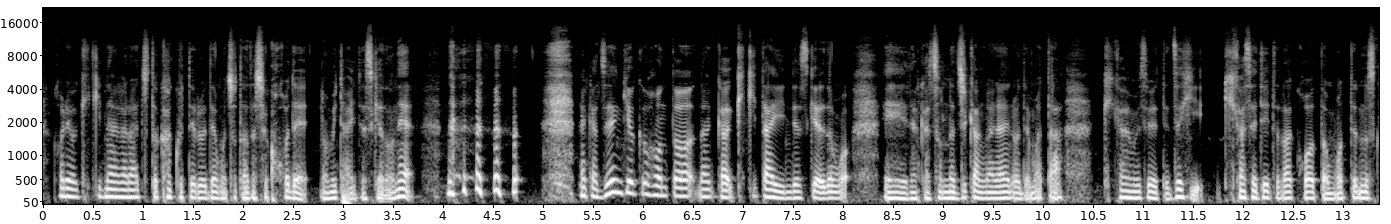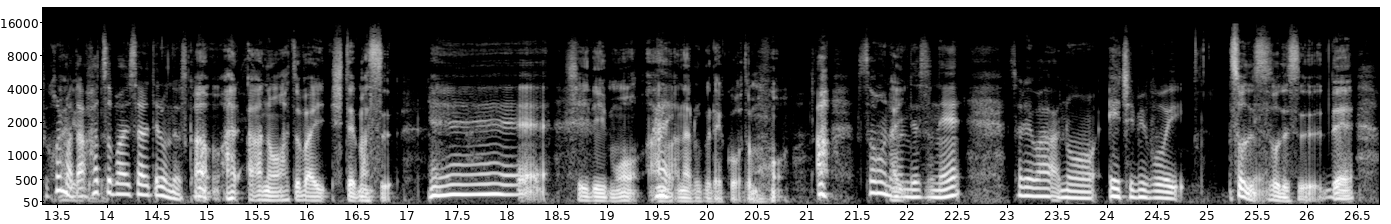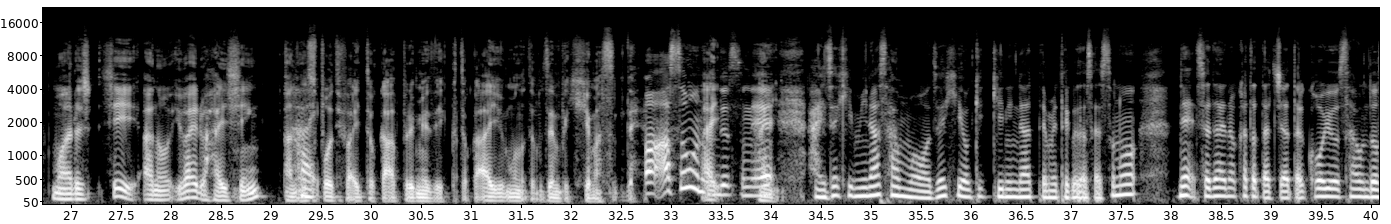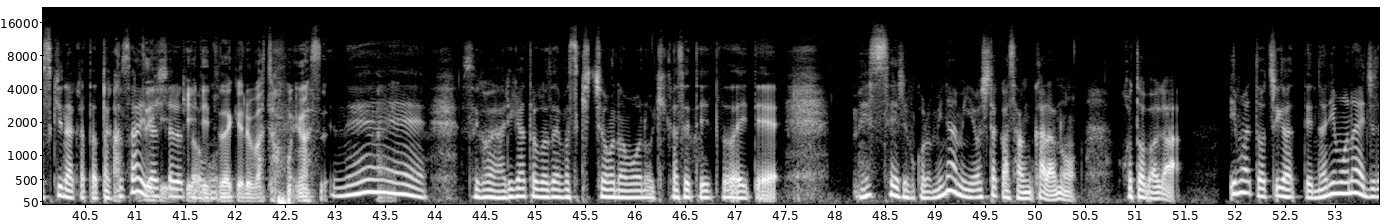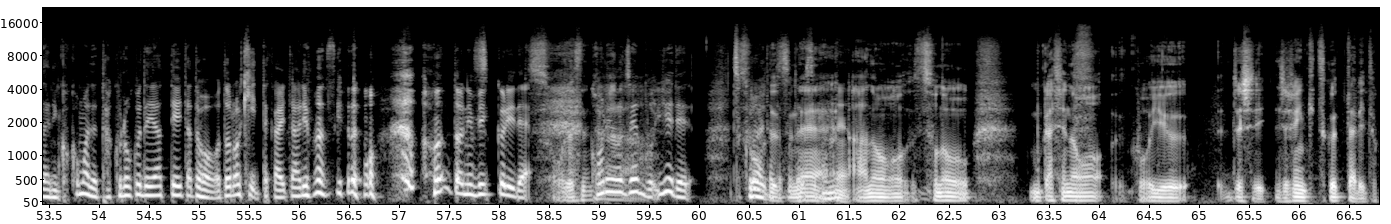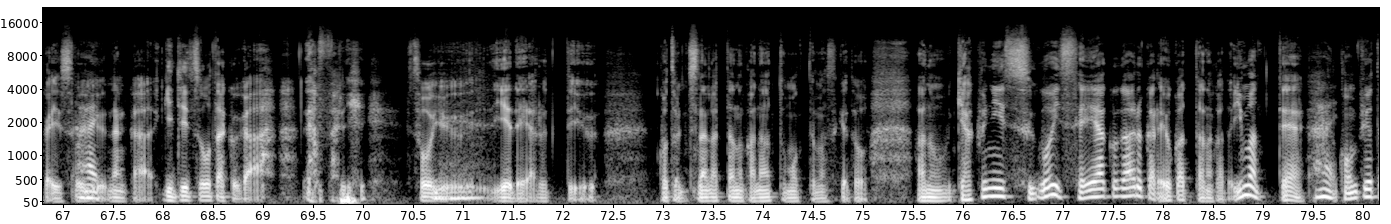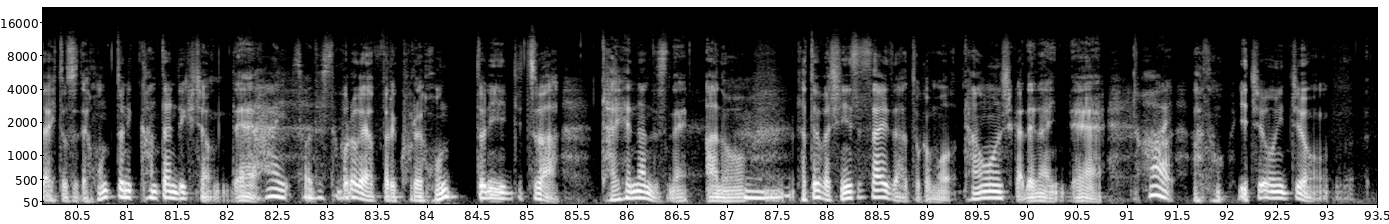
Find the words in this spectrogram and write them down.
これを聞きながらちょっとカクテルでもちょっと私はここで飲みたいですけどね。なんか全曲本当なんか聞きたいんですけれども、えー、なんかそんな時間がないのでまた機会を見据えてぜひ聞かせていただこうと思ってるんですけどこれまた発売されてるんですか？ああの発売してます。へえ CD もあの、はい、アナログレコードもあそうなんですね、はい、それはあの HMV そうですそうですでもあるしあのいわゆる配信あの、はい、Spotify とか Apple Music とか、ああいうものでも全部聞けますんで。ああ、そうなんですね。はい、はい、ぜひ皆さんもぜひお聞きになってみてください。そのね、世代の方たちだったらこういうサウンド好きな方たくさんいらっしゃると思う。聞いていただければと思います。ねえ、はい、すごいありがとうございます。貴重なものを聞かせていただいて。メッセージもこの南吉高さんからの言葉が今と違って何もない時代にここまで卓録でやっていたとは驚きって書いてありますけども 本当にびっくりでそうです、ね、これを全部家で作られたってことですね。ねあのその昔のこういう受信受信機作ったりとかそういうなんか技術オタクがやっぱりそういう家でやるっていう。ことにつながったのかなと思ってますけどあの逆にすごい制約があるからよかったのかと。今って、コンピューター一つで本当に簡単にできちゃうんで、はい、そうです、ね、ところがやっぱりこれ本当に実は大変なんですね。あの、うん、例えばシンセサイザーとかも単音しか出ないんで、はい、あの一音一音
